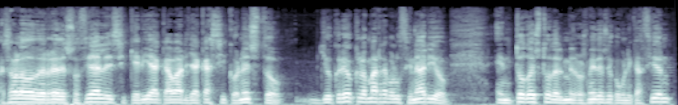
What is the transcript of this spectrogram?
Has hablado de redes sociales y quería acabar ya casi con esto. Yo creo que lo más revolucionario en todo esto de los medios de comunicación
